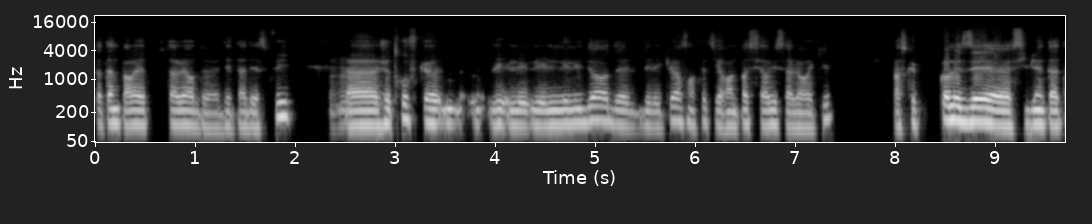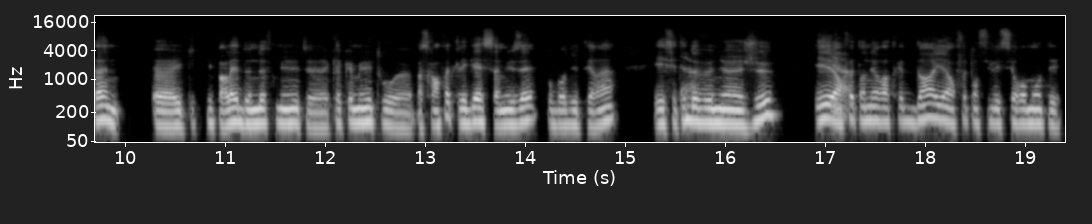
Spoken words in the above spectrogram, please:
Tatane parlait tout à l'heure d'état d'esprit. Mm -hmm. je trouve que les, les, les leaders des de Lakers, en fait, ils rendent pas service à leur équipe. Parce que, comme le disait si bien Tatane, euh, il, parlait de 9 minutes, quelques minutes où, parce qu'en fait, les gars s'amusaient au bord du terrain et c'était devenu un jeu et en fait, on est rentré dedans et en fait, on s'est laissé remonter.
